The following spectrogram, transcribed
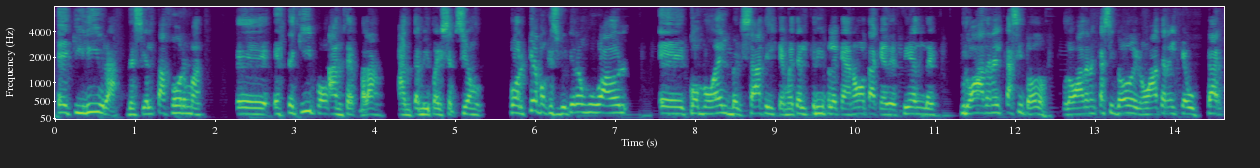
equilibra de cierta forma eh, este equipo ante, ante mi percepción. ¿Por qué? Porque si tú tienes un jugador eh, como él, versátil, que mete el triple, que anota, que defiende, tú lo vas a tener casi todo. Tú lo vas a tener casi todo y no vas a tener que buscar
